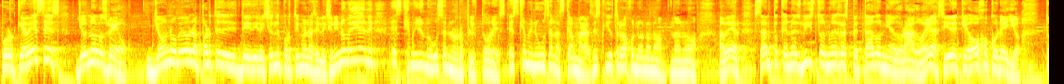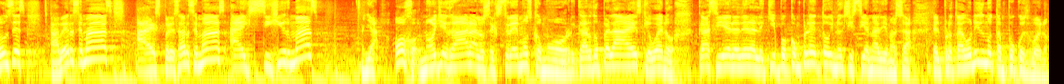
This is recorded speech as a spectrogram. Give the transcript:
porque a veces yo no los veo, yo no veo la parte de, dirección deportiva en la selección y no me digan, es que a mí no me gustan los reflectores, es que a mí no me gustan las cámaras, es que yo trabajo, no, no, no, no, no, a ver, santo que no es visto, no es respetado ni adorado, ¿eh? así de que ojo con ello. Entonces, a verse más, a expresarse más, a exigir más ya, ojo, no llegar a los extremos como Ricardo Peláez, que bueno, casi era el equipo completo y no existía nadie más. O sea, el protagonismo tampoco es bueno.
